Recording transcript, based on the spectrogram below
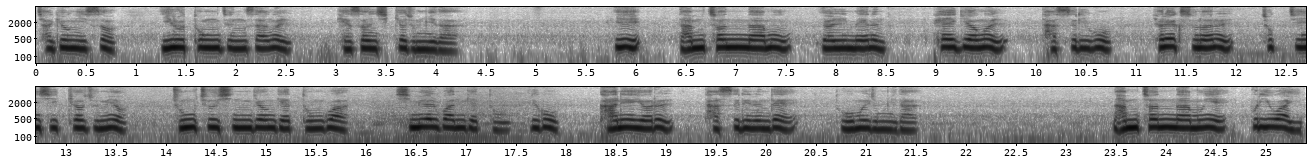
작용이 있어 인후통 증상을 개선시켜 줍니다. 이 남천나무 열매는 폐경을 다스리고 혈액순환을 촉진시켜 주며 중추신경계통과 심혈관계통 그리고 간의 열을 다스리는데 도움을 줍니다. 남천나무의 뿌리와 잎,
